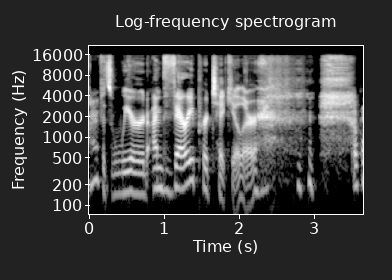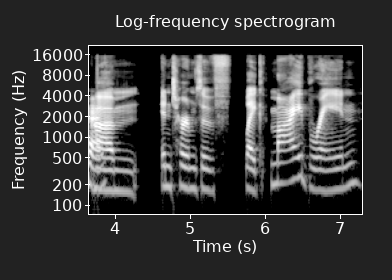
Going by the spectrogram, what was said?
I don't know if it's weird. I'm very particular. Okay. um in terms of like my brain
